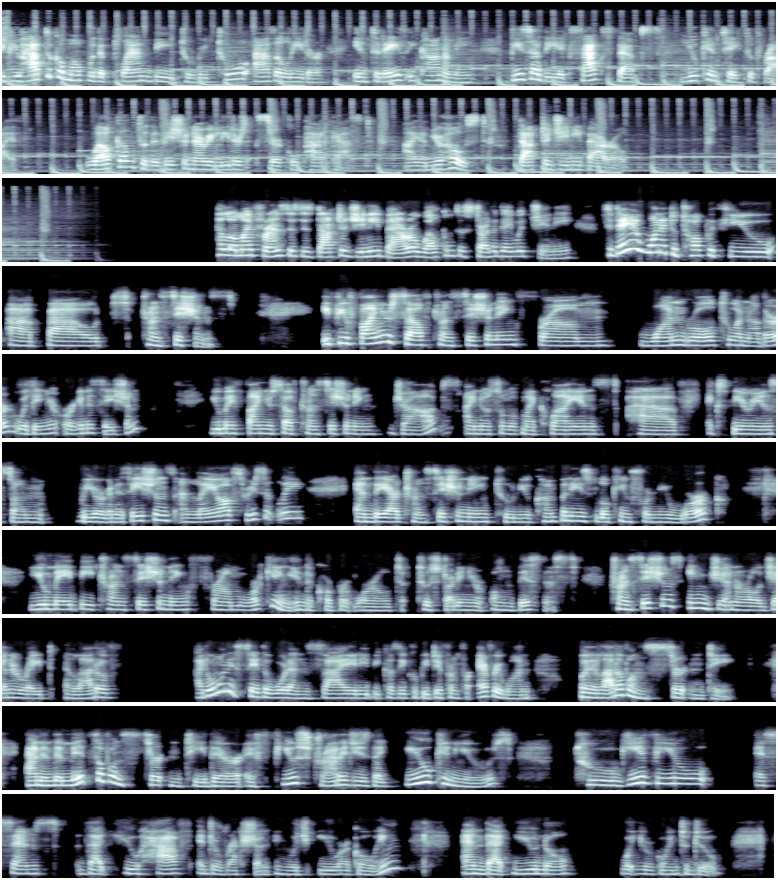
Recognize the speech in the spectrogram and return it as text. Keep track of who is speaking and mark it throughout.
Speaker 1: If you had to come up with a plan B to retool as a leader in today's economy, these are the exact steps you can take to thrive. Welcome to the Visionary Leaders Circle podcast. I am your host, Dr. Ginny Baro. Hello, my friends. This is Dr. Ginny Baro. Welcome to Start the Day with Ginny. Today, I wanted to talk with you about transitions. If you find yourself transitioning from one role to another within your organization. You may find yourself transitioning jobs. I know some of my clients have experienced some reorganizations and layoffs recently, and they are transitioning to new companies looking for new work. You may be transitioning from working in the corporate world to starting your own business. Transitions in general generate a lot of I don't want to say the word anxiety because it could be different for everyone, but a lot of uncertainty. And in the midst of uncertainty, there are a few strategies that you can use to give you a sense that you have a direction in which you are going and that you know what you're going to do.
